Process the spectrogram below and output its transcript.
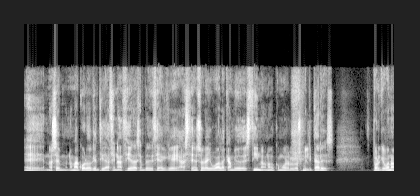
Eh, no sé, no me acuerdo qué entidad financiera siempre decía que ascenso era igual a cambio de destino, ¿no? Como los militares. Porque, bueno,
